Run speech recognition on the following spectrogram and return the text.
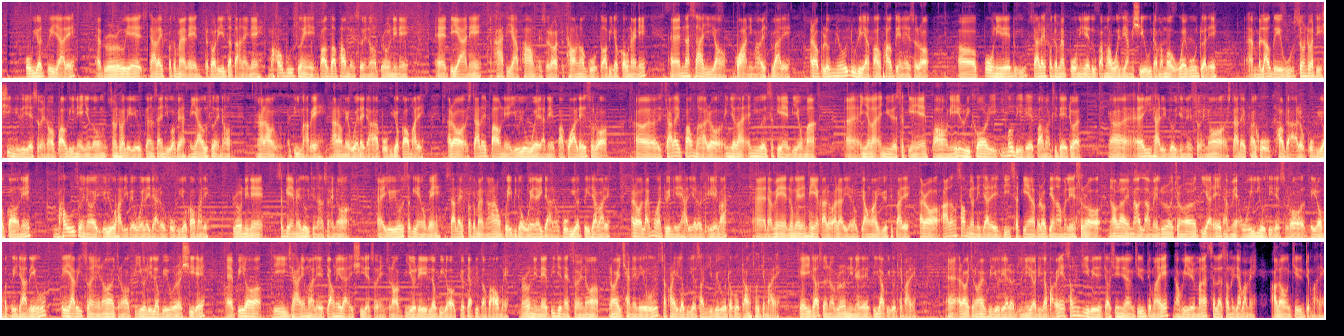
ပိုပြီးတော့ပေးကြတယ်အဲ bro ရဲ့ starlight fragment လည်းတော်တော်လေးသက်သာနိုင်တယ်မဟုတ်ဘူးဆိုရင်ဘောက်သွားဖောက်မယ်ဆိုရင်တော့ bro အနေနဲ့အဲတရားနဲ့အခါတရားဖောက်မယ်ဆိုတော့1000လောက်ကိုသွားပြီးတော့ကုန်နိုင်တယ် အဲနှစ်ဆကြီးအောင်ကွာနေမှာပဲဖြစ်ပါတယ်အဲ့တော့ဘယ်လိုမျိုးလူတွေကဘောက်ဖောက်တင်လဲဆိုတော့အာပိုနေတဲ့သူ starlight fragment ပိုနေတဲ့သူဘာမှဝယ်စရာမရှိဘူးဒါမှမဟုတ်ဝယ်ဖို့အတွက်လည်းအဲမလောက်သေးဘူးစွန့်ထွက်တွေရှိနေသေးတယ်ဆိုရင်တော့ပေါက်လေးနဲ့အရင်ဆုံးစွန့်ထွက်လေးတွေကိုကန်ဆန်းကြည့်ပါဗျာမရဘူးဆိုရင်တော့9000အတိမှာပဲ9000နဲ့ဝယ်လိုက်တာပို့ပြီးတော့ကောင်းပါတယ်အဲ့တော့ starlight ပေါင်းနဲ့ရိုးရိုးဝယ်တာနဲ့ဘာကွာလဲဆိုတော့အာ starlight ပေါင်းမှာတော့ Angela Annual Skin ပြင်မှာ အဲ Angela Annual Skin ရဲ့ဘောင်းတွေ record တွေ emote တွေလည်းပါမှာဖြစ်တဲ့အတွက်အာအဲ့ဒီဟာတွေလိုချင်နေဆိုရင်တော့ starlight ဘက်ကိုဖောက်တာတော့ပို့ပြီးတော့ကောင်းတယ်မဟုတ်ဘူးဆိုရင်တော့ရိုးရိုးဟာလေးပဲဝယ်လိုက်တာတော့ပို့ပြီးတော့ကောင်းပါတယ် bro အနေနဲ့ skin ပဲလိုချင်တာဆိုရင်တော့အဲရိုးရိုး skin ကိုပဲ starlight fragment 9000ပေးပြီးတော့ဝယ်လိုက်တာတော့ပို့ပြီးတော့သေးကြပါတယ်အဲ့တော့ live မှာတွေ့နေတဲ့ဟာတွေကတော့တကယ်ပါ အဲဒါပေမဲ့လွန်ခဲ့တဲ့နှစ်ရက်ကတော့အဲ့ဒါတွေကတော့ပြောင်းသွားရွေးဖြစ်ပါတယ်အဲ့တော့အားလုံးစောင့်မျှော်နေကြတဲ့ဒီ skin ကဘယ်တော့ပြန်လာမလဲဆိုတော့နောက်လာရင်မှလာမယ်လို့တော့ကျွန်တော်တို့သိရတယ်ဒါပေမဲ့အဝေးကြီးလို့သိတယ်ဆိုတော့သိတော့မသိကြသေးဘူးသိကြပြီဆိုရင်တော့ကျွန်တော်ဗီဒီယိုလေးလုပ်ပြီးတော့ရှိတယ်အဲပြီးတော့ဒီဂျားထဲမှာလည်းပြောင်းလဲတာတွေရှိတယ်ဆိုရင်ကျွန်တော်ဗီဒီယိုလေးလုပ်ပြီးတော့ပြောပြပြသွားပါအောင်မယ်မတို့အနေနဲ့သိကျင်နေဆိုရင်တော့ကျွန်တော်ရဲ့ channel လေးကို subscribe လုပ်ပြီးတော့စောင့်ကြည့်ပေးဖို့တော့ကိုတောင်းဆိုချင်ပါတယ်ကဲဒီလောက်ဆိုရင်တော့ဘရိုအနေနဲ့လည်းတီးလောက်ပြီးလို့ထင်ပါတယ် အဲအဲ့တော့ကျွန်တော်ရဲ့ဗီဒီယိုလေးကတော့ဒီနေ့တော့ဒီလောက်ပါပဲစောင့်ကြည့်ပေးတဲ့ကြောက်ရှင်းကြအောင်ကျေးဇူးတင်ပါတယ်နောက်ဗီဒီယိုမှာဆက်လက်ဆောင်နေကြပါမယ်အားလုံးကျေးဇူးတင်ပါတယ်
